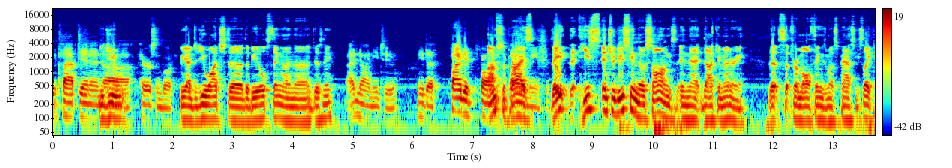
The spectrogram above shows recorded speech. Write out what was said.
the Clapton and Did you- uh, Harrison book. yeah. Did you watch the the Beatles thing on uh, Disney? I know I need to need to find it from. I'm surprised. They th- he's introducing those songs in that documentary. That's from All Things Must Pass. He's like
